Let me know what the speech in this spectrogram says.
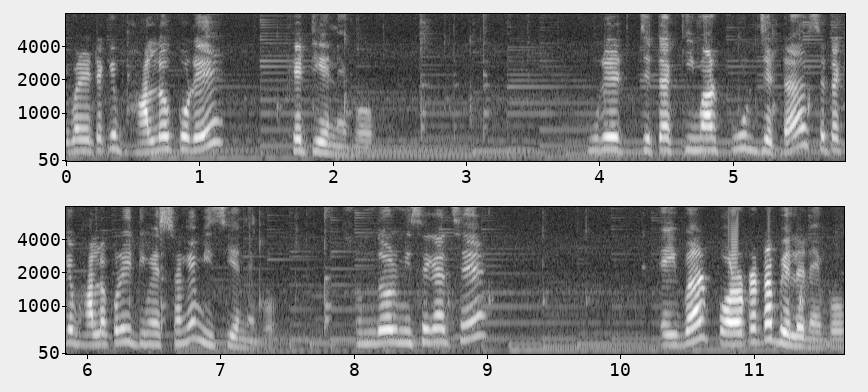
এবার এটাকে ভালো করে ফেটিয়ে নেব। পুরের যেটা কিমার পুর যেটা, সেটাকে ভালো করে ডিমের সঙ্গে মিশিয়ে নেব। সুন্দর মিশে গেছে। এইবার পরোটাটা বেলে নেব।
